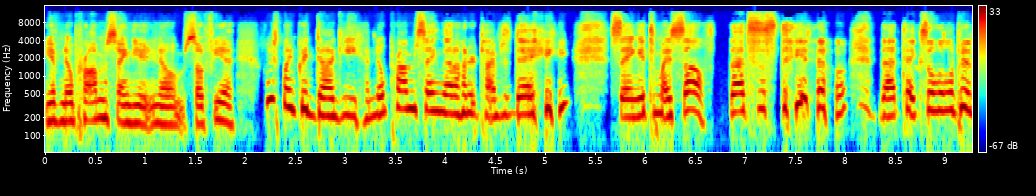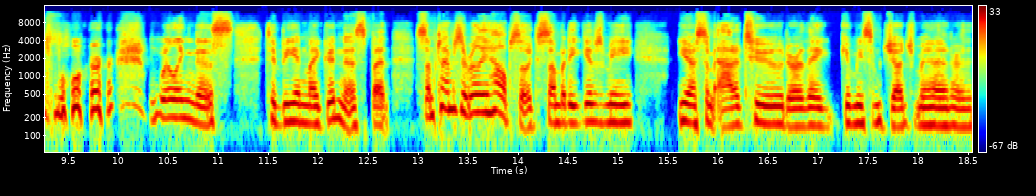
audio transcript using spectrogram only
You have no problem saying to you, you know, Sophia, who's my good doggy? No problem saying that a hundred times a day. saying it to myself. That's just, you know, that takes a little bit more willingness to be in my goodness. But sometimes it really helps. So like somebody gives me, you know, some attitude or they give me some judgment or,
